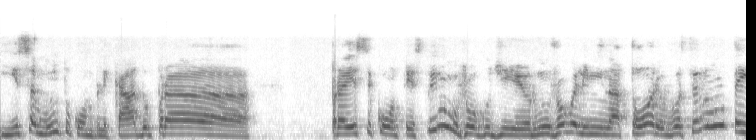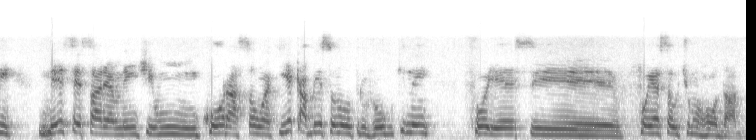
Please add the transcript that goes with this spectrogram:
E isso é muito complicado para para esse contexto. E num jogo de euro, num jogo eliminatório, você não tem necessariamente um coração aqui e a cabeça no outro jogo que nem foi esse foi essa última rodada.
